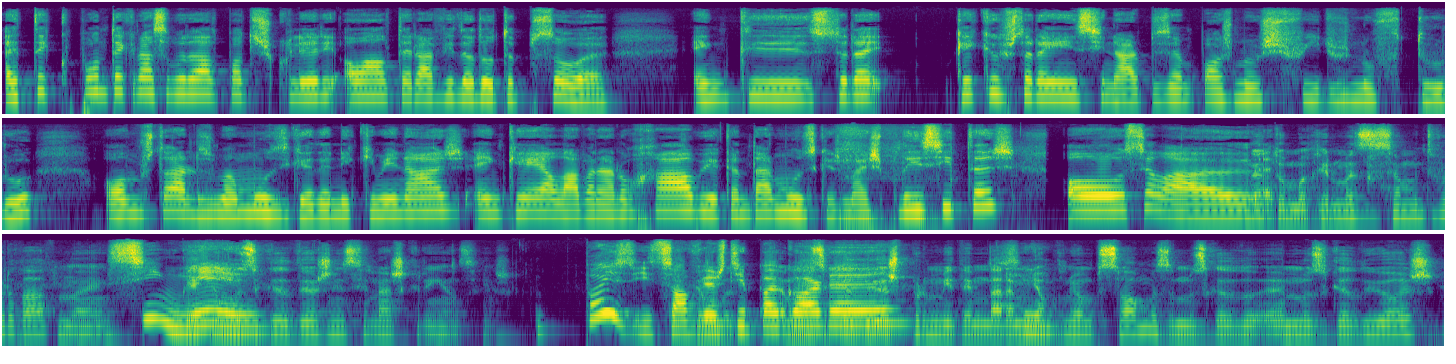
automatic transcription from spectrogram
até que ponto é que a nossa liberdade pode escolher ou alterar a vida de outra pessoa, em que estarei o que é que eu estarei a ensinar, por exemplo, aos meus filhos no futuro, ou mostrar-lhes uma música da Nicki Minaj em que é ela a abanar o rabo e a cantar músicas mais explícitas, ou sei lá. Não, estou-me a rir, mas isso é muito verdade, não é? Sim, o que é. é. que a música de Deus ensina às crianças? Pois, e só vês tipo agora. A música de hoje permite-me dar a minha opinião pessoal, mas a música, de, a música de hoje,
